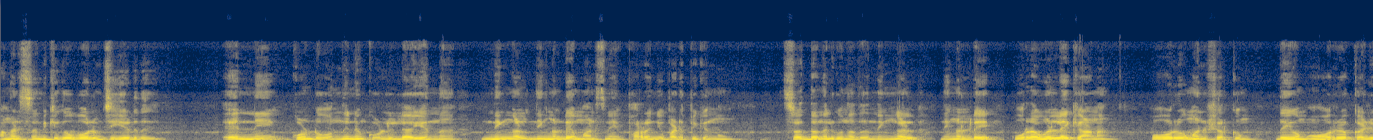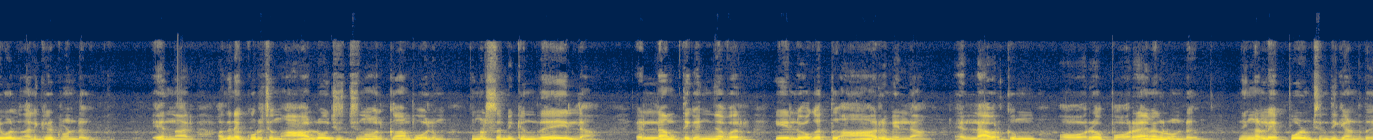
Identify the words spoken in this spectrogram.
അങ്ങനെ ശ്രമിക്കുക പോലും ചെയ്യരുത്. എന്നെ കൊണ്ട് ഒന്നിനും കൊള്ളില്ല എന്ന് നിങ്ങൾ നിങ്ങളുടെ മനസ്സിനെ പറഞ്ഞു പഠിപ്പിക്കുന്നു. ശ്രദ്ധ നൽകുന്നത് നിങ്ങൾ നിങ്ങളുടെ കുറവുകളിലേക്കാണ്. ഓരോ മനുഷ്യർക്കും ദൈവം ഓരോ കഴിവുകൾ നൽകിയിട്ടുണ്ട്. എന്നാൽ അതിനെക്കുറിച്ചൊന്ന് ആലോചിച്ച് നോക്കാൻ പോലും നിങ്ങൾ ശ്രമിക്കുന്നതേയില്ല. എല്ലാം തികഞ്ഞവർ ഈ ലോകത്ത് ആരുമില്ല. എല്ലാവർക്കും ഓരോ പോരായ്മകളുണ്ട്. നിങ്ങൾ എപ്പോഴും ചിന്തിക്കേണ്ടത്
